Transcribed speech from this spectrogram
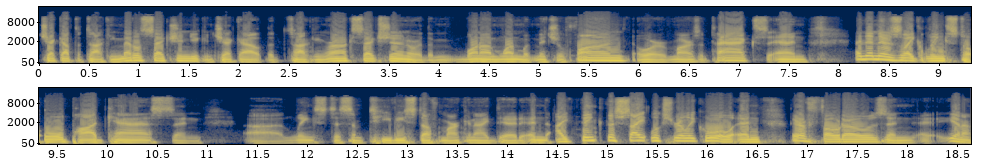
check out the Talking Metal section, you can check out the Talking Rock section or the one-on-one with Mitch Lafon or Mars Attacks and and then there's like links to old podcasts and uh, links to some TV stuff Mark and I did. And I think the site looks really cool. And there are photos, and, uh, you know,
